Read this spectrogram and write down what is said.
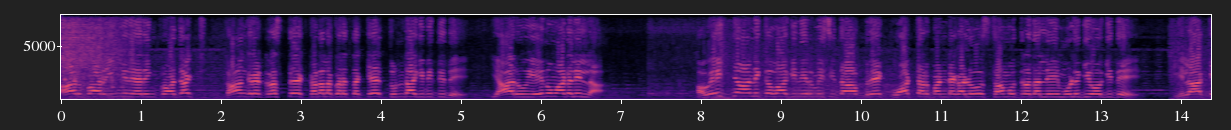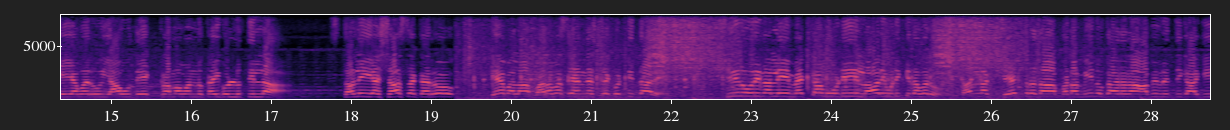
ಹಾರ್ಬರ್ ಇಂಜಿನಿಯರಿಂಗ್ ಪ್ರಾಜೆಕ್ಟ್ ಕಾಂಕ್ರೀಟ್ ರಸ್ತೆ ಕಡಲ ಕೊರೆತಕ್ಕೆ ತುಂಡಾಗಿ ಬಿದ್ದಿದೆ. ಯಾರು ಏನು ಮಾಡಲಿಲ್ಲ. ಅವೈಜ್ಞಾನಿಕವಾಗಿ ನಿರ್ಮಿಸಿದ ಬ್ರೇಕ್ ವಾಟರ್ ಬಂಡೆಗಳು ಸಮುದ್ರದಲ್ಲಿ ಮುಳುಗಿ ಹೋಗಿದೆ. ಇಲಾಖೆಯವರು ಯಾವುದೇ ಕ್ರಮವನ್ನು ಕೈಗೊಳ್ಳುತ್ತಿಲ್ಲ. ಸ್ಥಳೀಯ ಶಾಸಕರು ಕೇವಲ ಭರವಸೆಯನ್ನಷ್ಟೇ ಕೊಟ್ಟಿದ್ದಾರೆ. ಶಿರೂರಿನಲ್ಲಿ ಮೆಕ್ಕ ಮೂಡಿ, ಲಾರಿ ಹುಡುಕಿದವರು. ತನ್ನ ಕ್ಷೇತ್ರದ ಬಡ ಮೀನುಗಾರರ ಅಭಿವೃದ್ಧಿಗಾಗಿ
